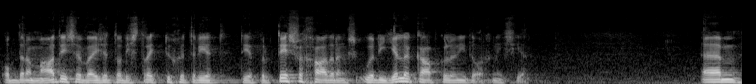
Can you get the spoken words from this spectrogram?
op dramatiese wyse tot die stryd toegetree het deur protesvergaderings oor die hele Kaapkolonie te organiseer. Ehm um,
